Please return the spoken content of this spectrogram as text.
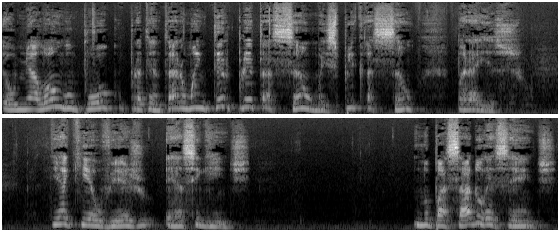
eu me alongo um pouco para tentar uma interpretação, uma explicação para isso. E aqui eu vejo é a seguinte: no passado recente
